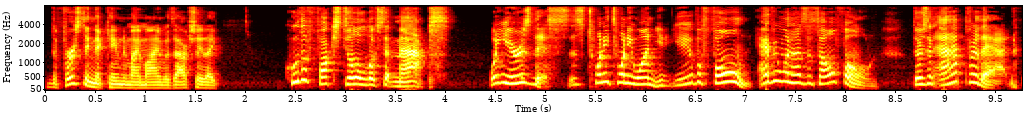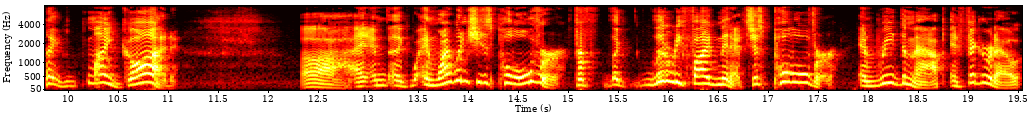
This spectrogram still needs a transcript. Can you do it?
The first thing that came to my mind was actually like, who the fuck still looks at maps? What year is this? This is 2021. You, you have a phone. Everyone has a cell phone. There's an app for that. Like, my God. Uh, and, and, and why wouldn't she just pull over for like literally five minutes? Just pull over and read the map and figure it out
